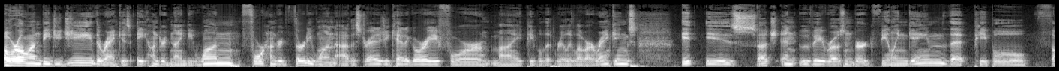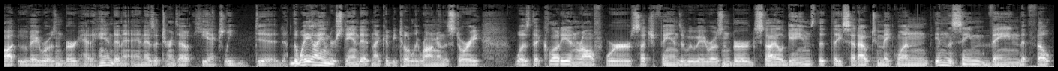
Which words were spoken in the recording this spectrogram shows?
Overall on BGG, the rank is 891, 431 out of the strategy category for my people that really love our rankings. It is such an Uwe Rosenberg feeling game that people thought Uwe Rosenberg had a hand in it, and as it turns out, he actually did. The way I understand it, and I could be totally wrong on the story, was that Claudia and Rolf were such fans of Uwe Rosenberg style games that they set out to make one in the same vein that felt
